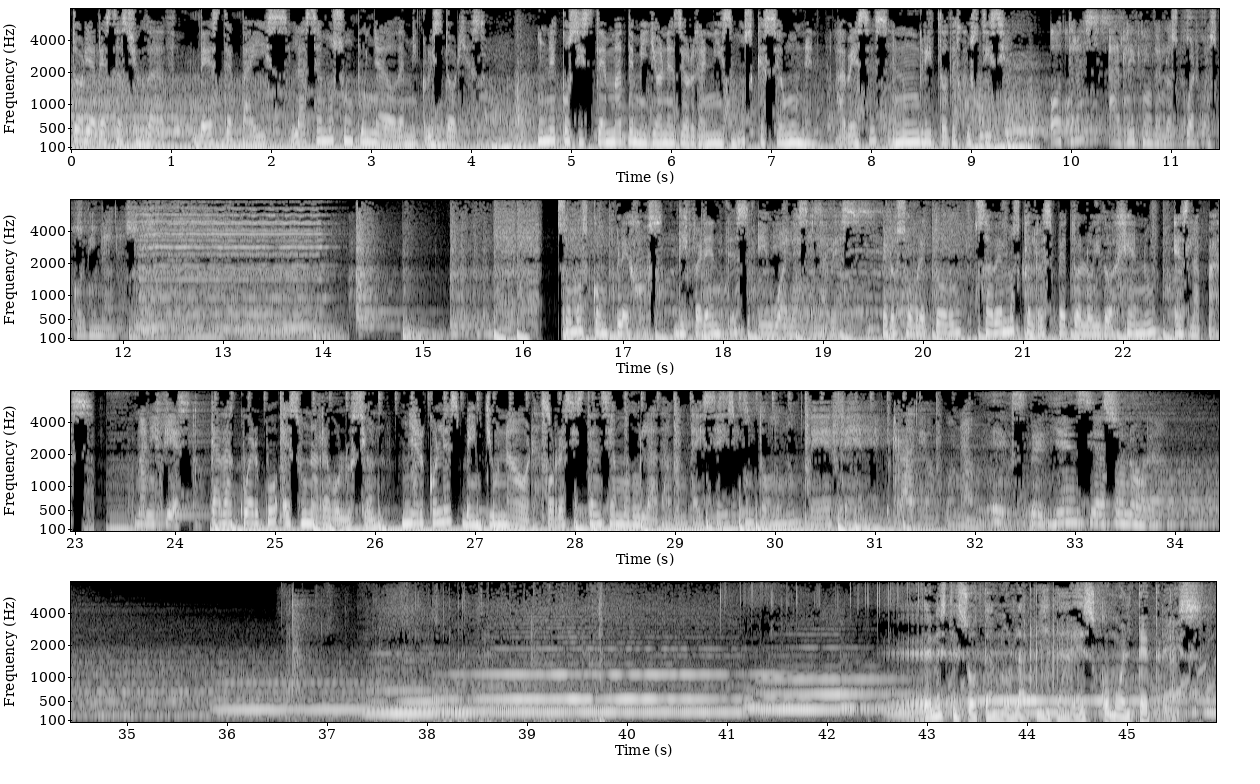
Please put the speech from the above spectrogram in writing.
Historia de esta ciudad, de este país, la hacemos un puñado de microhistorias. Un ecosistema de millones de organismos que se unen, a veces en un grito de justicia, otras al ritmo de los cuerpos coordinados. Somos complejos, diferentes e iguales a la vez, pero sobre todo sabemos que el respeto al oído ajeno es la paz. Manifiesto. Cada cuerpo es una revolución. Miércoles 21 horas por resistencia modulada 96.1 de FM. Radio UNAM. Experiencia sonora. En este sótano la vida es como el Tetris.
